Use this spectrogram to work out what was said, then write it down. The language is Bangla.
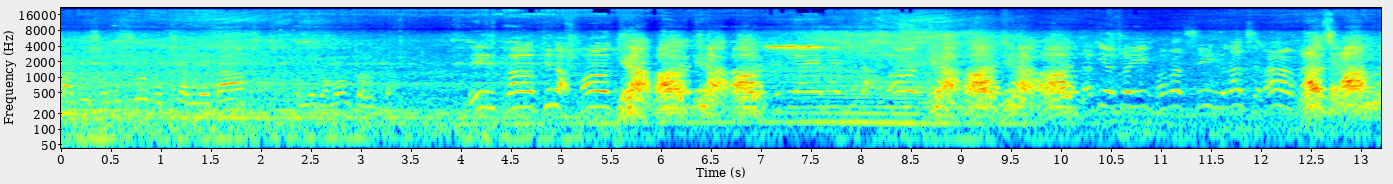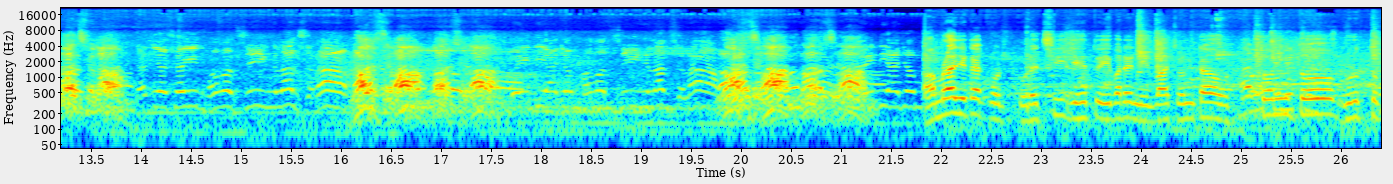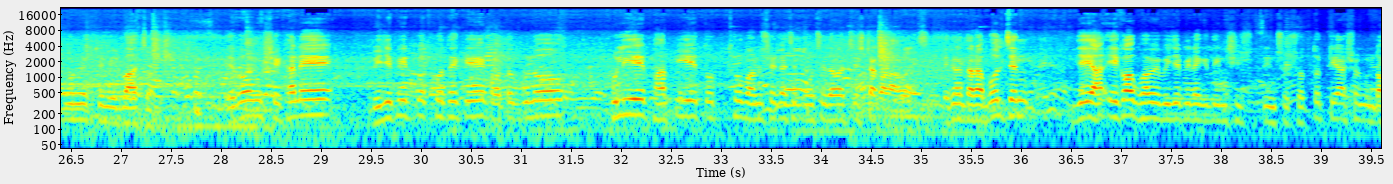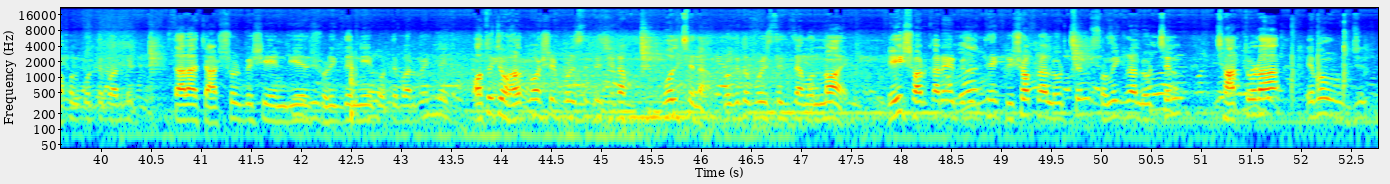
পার্টির সদস্য বক্সার নেতা পণ্ডিত অমল তরফদার জিন্দাবাদ জিন্দাবাদ। জিন্দাবাদ জিন্দাবাদ। সিপিআইএমএ জিন্দাবাদ। জিন্দাবাদ জিন্দাবাদ। জাতীয় শহীদ ভগৎ সিং লাল সালাম। লাল শ্রীরাম লাল শ্রীরাম জাতীয় শহীদ ভগৎ সিং লাল সালাম। লাল শ্রীরাম লাল শ্রীরাম শহীদ আজম ভগৎ সিং লাল সালাম। লাল শ্রীরাম লাল শ্রীরাম আমরা যেটা করেছি যেহেতু এবারের নির্বাচনটা অত্যন্ত গুরুত্বপূর্ণ একটি নির্বাচন এবং সেখানে বিজেপির পক্ষ থেকে কতগুলো ফুলিয়ে ফাঁপিয়ে তথ্য মানুষের কাছে পৌঁছে দেওয়ার চেষ্টা করা হয়েছে। এখানে তারা বলছেন যে, এককভাবে বিজেপি নাকি তিনশো তিনশো সত্তরটি আসন দখল করতে পারবে, তারা চারশোর বেশি এনডিএ শরিকদের নিয়ে করতে পারবে। অথচ ভারতবর্ষের পরিস্থিতি সেটা বলছে না, প্রকৃত পরিস্থিতি তেমন নয়। এই সরকারের বিরুদ্ধে কৃষকরা লড়ছেন, শ্রমিকরা লড়ছেন, ছাত্ররা এবং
